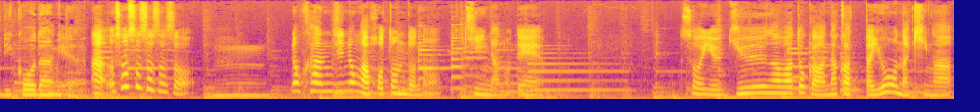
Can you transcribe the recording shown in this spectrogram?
リコーダーみたいな。あそうそうそうそうそう。うんの感じのがほとんどのキーなのでそういう牛革とかはなかったような気が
